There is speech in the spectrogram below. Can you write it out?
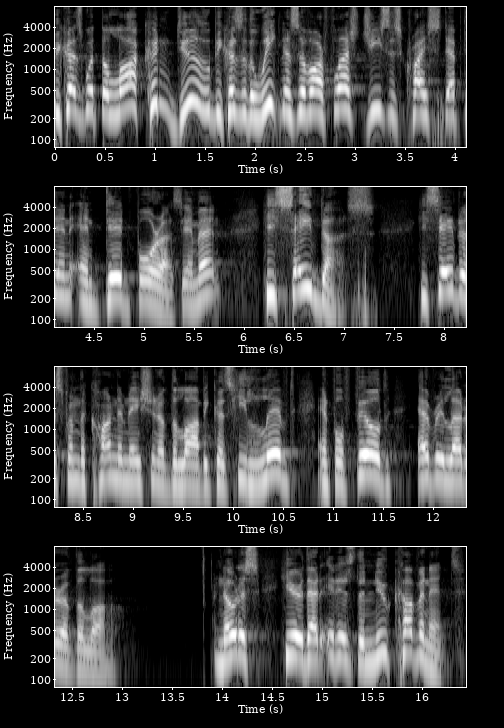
Because what the law couldn't do because of the weakness of our flesh, Jesus Christ stepped in and did for us. Amen? He saved us. He saved us from the condemnation of the law because he lived and fulfilled every letter of the law. Notice here that it is the new covenant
